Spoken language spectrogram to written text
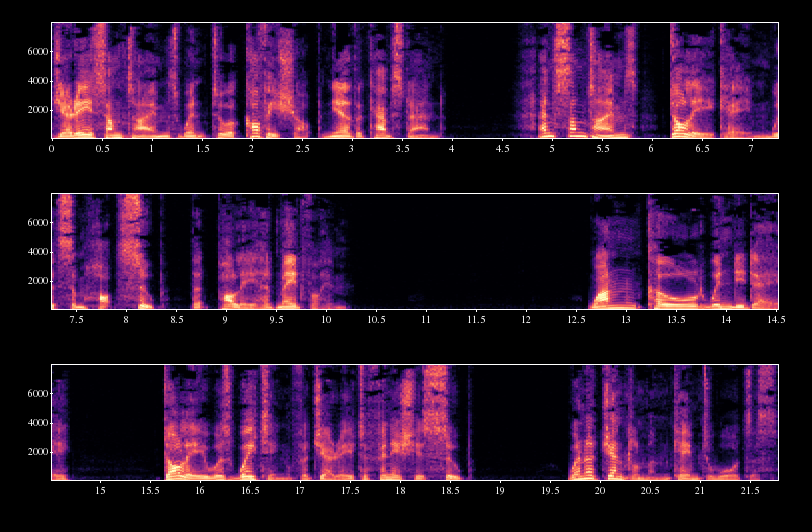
Jerry sometimes went to a coffee shop near the cab stand, and sometimes Dolly came with some hot soup that Polly had made for him. One cold, windy day, Dolly was waiting for Jerry to finish his soup when a gentleman came towards us.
